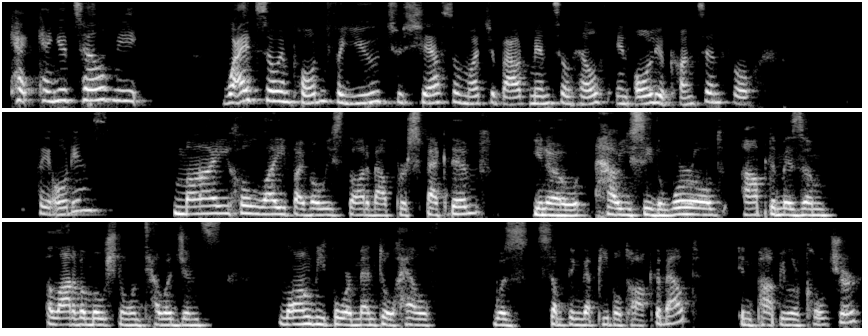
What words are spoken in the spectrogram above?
Can, can you tell me why it's so important for you to share so much about mental health in all your content for for your audience? My whole life, I've always thought about perspective, you know, how you see the world, optimism, a lot of emotional intelligence, long before mental health was something that people talked about in popular culture.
